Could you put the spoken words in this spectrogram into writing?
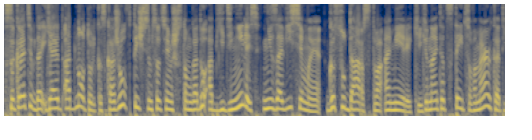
Сократим, да, я одно только скажу. В 1776 году объединились независимые государства Америки. United States of America — это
